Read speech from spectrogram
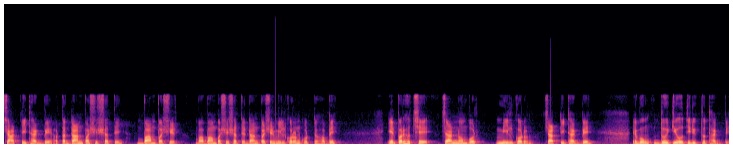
চারটি থাকবে, অর্থাৎ ডান পাশের সাথে বাম পাশের বা বাম পাশের সাথে ডান পাশের মিলকরণ করতে হবে। এরপরে হচ্ছে চার নম্বর, মিলকরণ। চারটি থাকবে এবং দুইটি অতিরিক্ত থাকবে।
